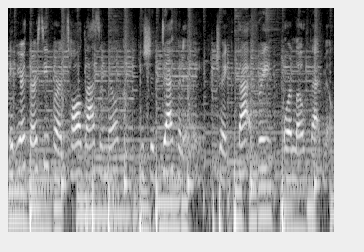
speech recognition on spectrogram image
If you're thirsty for a tall glass of milk, you should definitely drink fat-free or low-fat milk.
